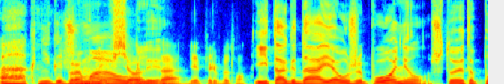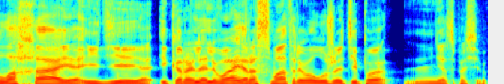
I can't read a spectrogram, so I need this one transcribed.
А, книга Про джунглей. Всё, Маугли. да, я перепутал. И тогда я уже понял, что это плохая идея. И короля льва я рассматривал уже типа нет, спасибо.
